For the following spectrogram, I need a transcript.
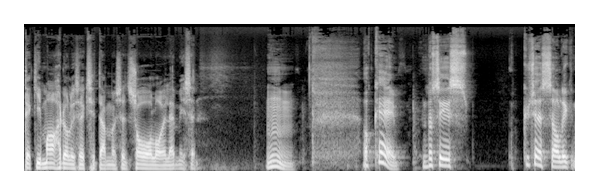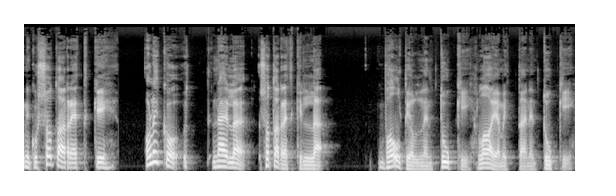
teki mahdolliseksi tämmöisen sooloilemisen. Mm. Okei, okay. no siis kyseessä oli niin kuin sotaretki. Oliko näillä sotaretkillä valtiollinen tuki, laajamittainen tuki?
